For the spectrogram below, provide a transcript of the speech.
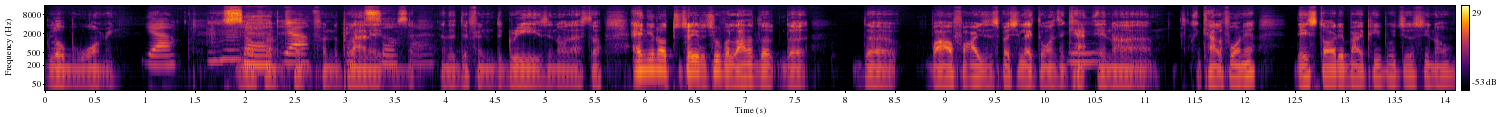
global warming. Yeah, You know, Sad. from, Yeah. from, from the planet so and, sad. and the different degrees and all that stuff. And you know, to tell you the truth, a lot of the the the wildfires, especially like the ones in Ca- Mm. in uh in California, they started by people just you know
